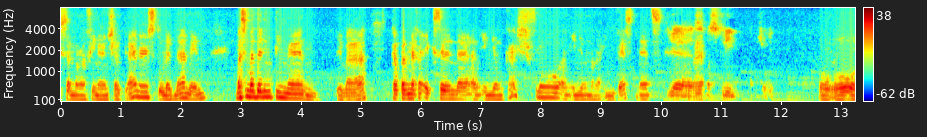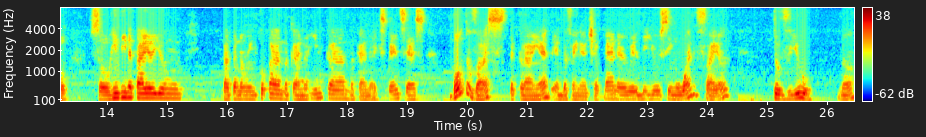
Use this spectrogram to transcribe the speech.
sa mga financial planners tulad namin, mas madaling tingnan, di ba? Kapag naka-Excel na ang inyong cash flow, ang inyong mga investments, Yes, Diba? mas clean actually. Oo. So, hindi na tayo yung tatanungin ko pa magkano income, magkano expenses. Both of us, the client and the financial planner, will be using one file to view no,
